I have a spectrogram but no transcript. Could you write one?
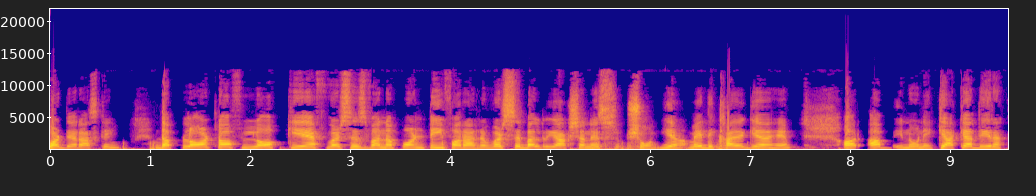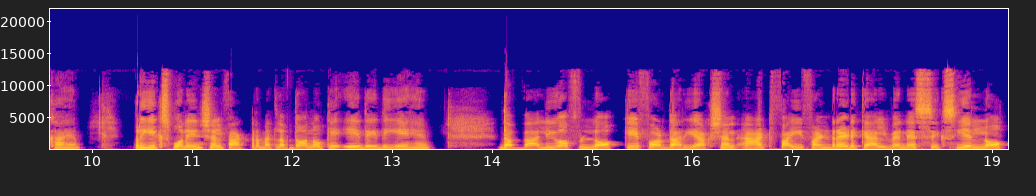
what they are asking? The plot of log kf versus 1 upon t for a reversible reaction is shown ये हमें दिखाया गया है। और अब इन्होंने क्या क्या दे रखा है? प्री एक्सपोनेंशियल फैक्टर मतलब दोनों के ए दे दिए हैं। The value of log K for the reaction at 500 hundred kelvin is six ये लॉक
